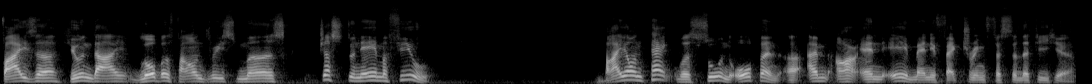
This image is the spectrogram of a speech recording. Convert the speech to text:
Pfizer, Hyundai, Global Foundries, Maersk, just to name a few. BioNTech will soon open a mRNA manufacturing facility here,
